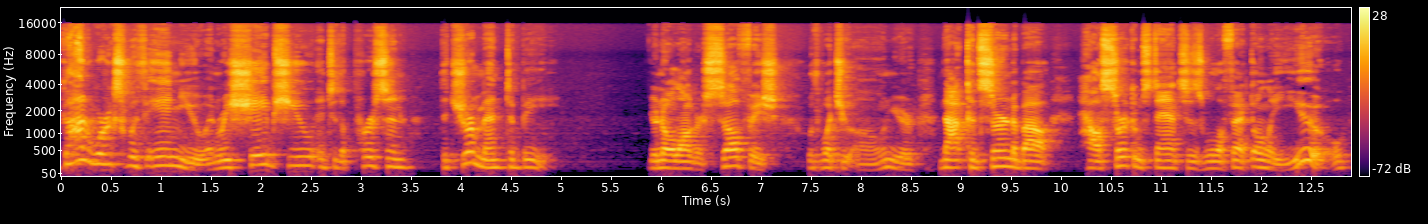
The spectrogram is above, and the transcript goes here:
God works within you and reshapes you into the person that you're meant to be. You're no longer selfish with what you own. You're not concerned about how circumstances will affect only you,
